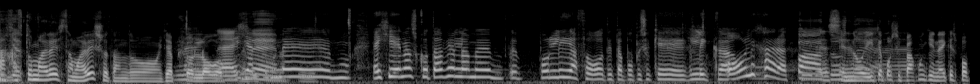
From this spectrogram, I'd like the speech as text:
Αχ, αυτό μου αρέσει, θα μου αρέσει όταν δω για ποιο λόγο. ναι, που έχει δεν Γιατί είναι με- αυτή. έχει ένα σκοτάδι, αλλά με ε, πολύ αθωότητα από πίσω και γλύκα. Όλοι οι χαρακτήρες. Πάντως, ναι. Εννοείται πως υπάρχουν γυναίκες που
